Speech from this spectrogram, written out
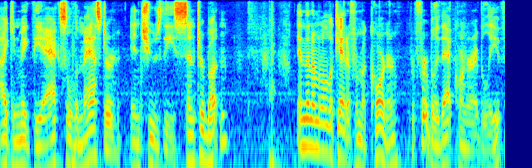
I can make the axle the master and choose the center button. And then I'm going to look at it from a corner, preferably that corner I believe.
